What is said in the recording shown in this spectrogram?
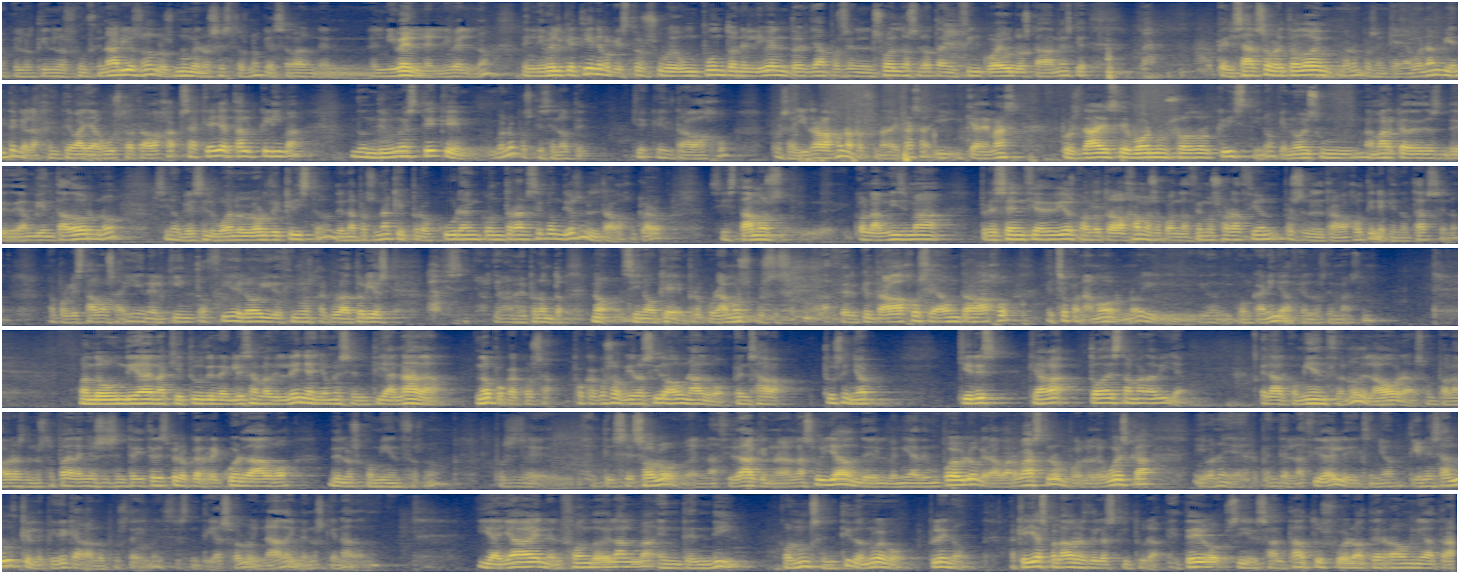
lo que lo tienen los funcionarios, ¿no? los números estos, ¿no? que se van en el nivel, el nivel, ¿no? el nivel que tiene, porque esto sube un punto en el nivel, entonces ya pues en el sueldo se nota en 5 euros cada mes, que pensar sobre todo en, bueno, pues en que haya buen ambiente, que la gente vaya a gusto a trabajar, o sea, que haya tal clima donde uno esté que, bueno, pues que se note que, el trabajo, pues allí trabaja una persona de casa y, que además pues da ese bonus odor Christi, ¿no? que no es una marca de, de, ambientador, ¿no? sino que es el buen olor de Cristo, de una persona que procura encontrarse con Dios en el trabajo. Claro, si estamos con la misma presencia de Dios cuando trabajamos o cuando hacemos oración, pues en el trabajo tiene que notarse, ¿no? No porque estamos ahí en el quinto cielo y decimos calculatorias, ay Señor, llámame pronto. No, sino que procuramos pues hacer que el trabajo sea un trabajo hecho con amor, ¿no? Y, con cariño hacia los demás, Cuando un día en la quietud de la iglesia madrileña yo me sentía nada, no poca cosa, poca cosa hubiera sido aún algo, pensaba, tú Señor, quieres que haga toda esta maravilla. Era al comienzo ¿no? de la obra, son palabras de nuestro Padre del año 63, pero que recuerda algo de los comienzos. ¿no? Pues eh, sentirse solo en una ciudad que no era la suya, donde él venía de un pueblo que era Barbastro, un pueblo de Huesca, y bueno, y de repente en la ciudad y el Señor tiene salud que le pide que haga lo que usted ¿no? Y se sentía solo y nada y menos que nada. Y allá en el fondo del alma entendí con un sentido nuevo, pleno, aquellas palabras de la escritura, etego si exaltatus fuero a terra omnia ad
